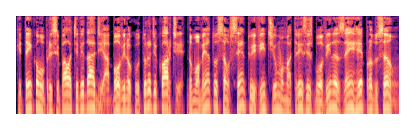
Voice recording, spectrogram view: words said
que tem como principal atividade a bovinocultura de corte. No momento, são 121 matrizes bovinas em reprodução.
